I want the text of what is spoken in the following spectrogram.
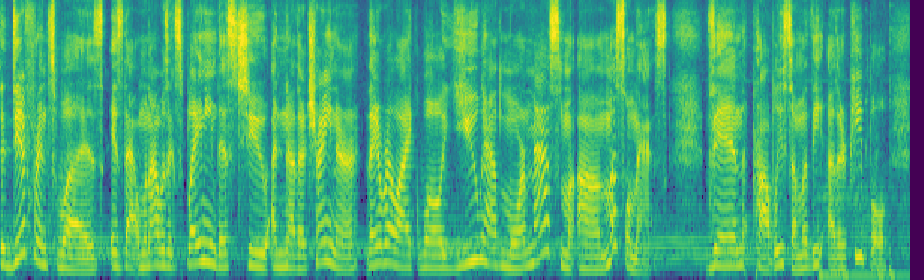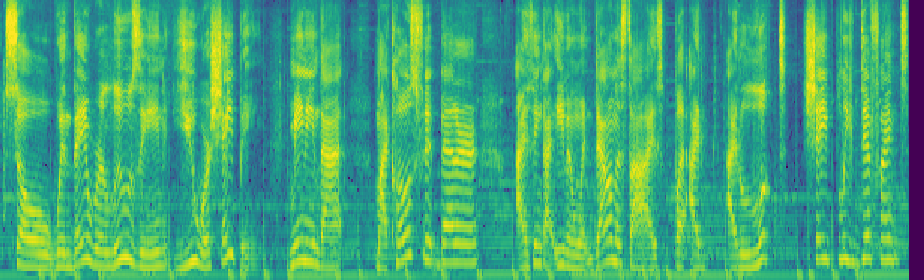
The difference was is that when I was explaining this to another trainer, they were like, "Well, you have more mass uh, muscle mass than probably some of the other people. So when they were losing, you were shaping, meaning that my clothes fit better, I think I even went down a size, but I I looked shapely different,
